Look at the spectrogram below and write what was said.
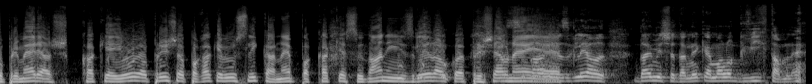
ko primerjaš, kak je Jojo prišel, pa kak je bil slika, ne, pa kak je Sudani izgledal, ko je prišel. Ne, je izgledal, daj mi še, da nekaj malo gvihtam. Ne.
